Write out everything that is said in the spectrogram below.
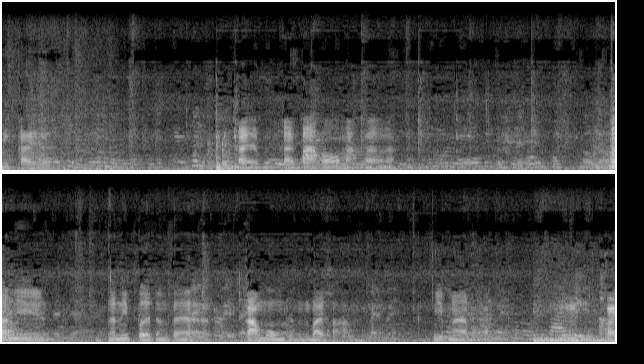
มีไก่ด้วย ไก่ไก่ป้าเขาก็หมักมาแล้วนะร้านนี้ร้านนี้เปิดตั้งแต่9โมงถึงบ่ายสามรีบมาหน่อยนะอืมไก่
